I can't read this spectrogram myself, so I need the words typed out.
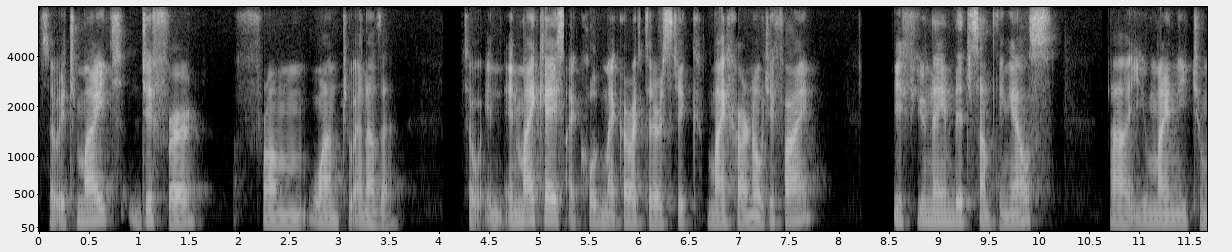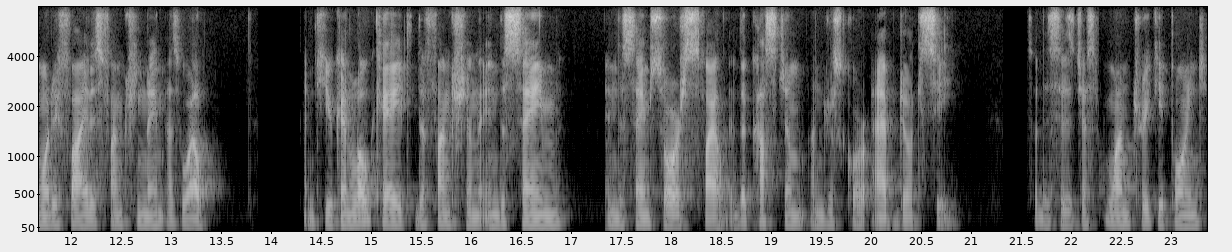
So it might differ from one to another. So in, in my case, I called my characteristic mychar notify. If you named it something else, uh, you might need to modify this function name as well. And you can locate the function in the same in the same source file, in the custom underscore app.c. So this is just one tricky point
